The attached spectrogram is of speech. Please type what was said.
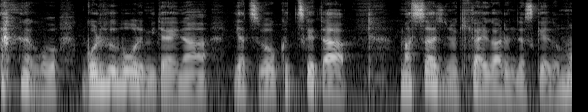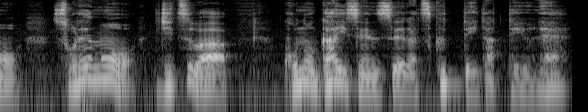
なんかこうゴルフボールみたいなやつをくっつけたマッサージの機械があるんですけれどもそれも実はこのガイ先生が作っていたっていうね。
